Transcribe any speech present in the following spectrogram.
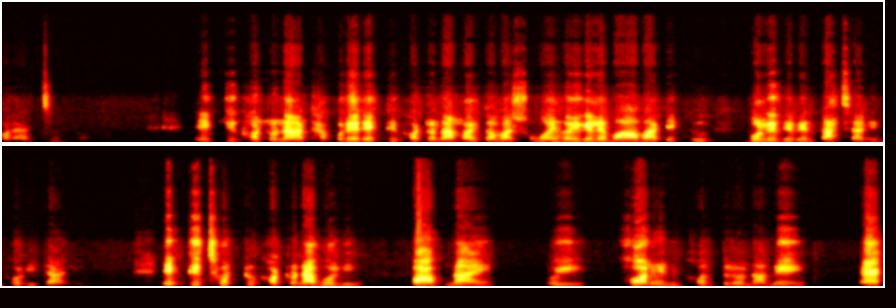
করার জন্য। একটি ঘটনা, ঠাকুরের একটি ঘটনা হয়তো আমার সময় হয়ে গেলে মা আমাকে একটু বলে দেবেন, কাছে আমি ঘড়িটা আনি। একটি ছোট্ট ঘটনা বলি। পাবনায় ওই হরেন ভদ্র নামে এক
